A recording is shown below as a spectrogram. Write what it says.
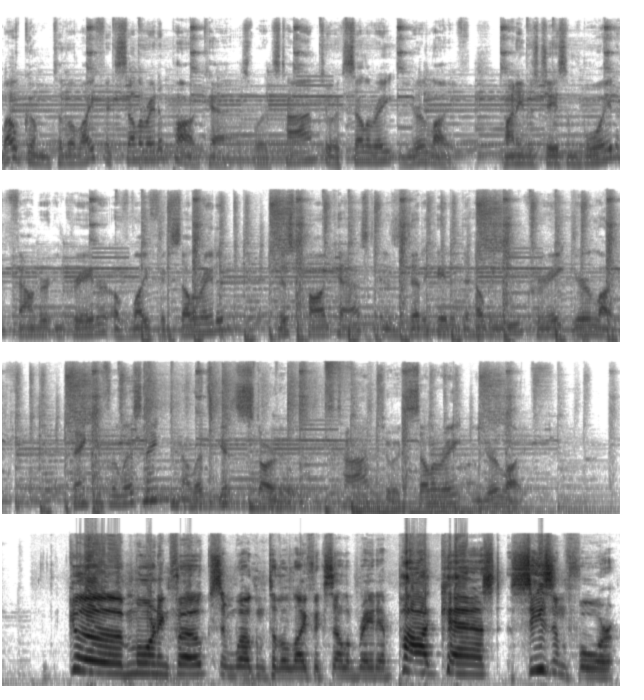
Welcome to the Life Accelerated podcast, where it's time to accelerate your life. My name is Jason Boyd, founder and creator of Life Accelerated. This podcast is dedicated to helping you create your life. Thank you for listening. Now let's get started. It's time to accelerate your life. Good morning, folks, and welcome to the Life Accelerated Podcast, Season 4,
